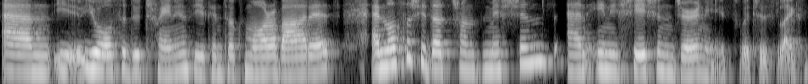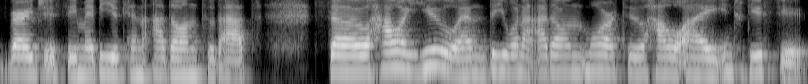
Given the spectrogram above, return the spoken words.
And you, you also do trainings. You can talk more about it. And also, she does transmissions and initiation journeys, which is like very juicy. Maybe you can add on to that. So, how are you? And do you want to add on more to how I introduced you?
